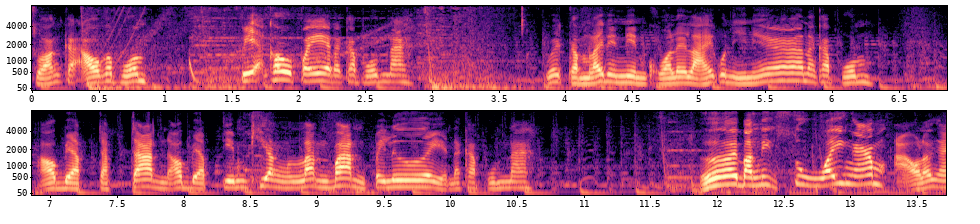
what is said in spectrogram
สวงก็เอาครับผม เปียเข้าไปนะครับผมนะ ไว้กำไรเน้นๆขวหลายๆกว่านี้เนี่ยนะครับผมเอาแบบจับจ้านเอาแบบเตี๊มเคี่ยงลั่นบ้านไปเลยนะครับผมนะเอ้ยบางนี่สวยงามเอาแล้วไง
